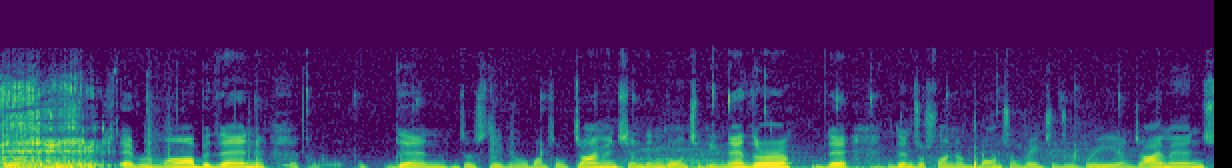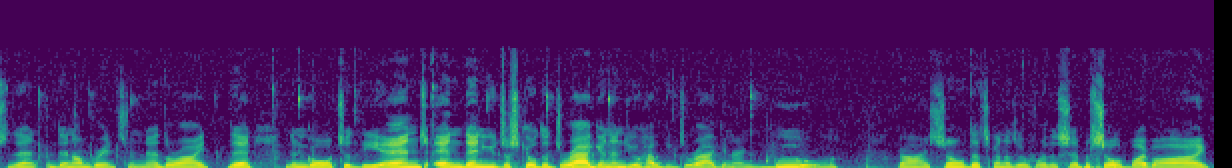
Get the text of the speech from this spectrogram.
killing your first ever mob, but then then just taking a bunch of diamonds and then go into the nether. Then then just find a bunch of ancient debris and diamonds. Then then upgrade to netherite. Then then go to the end. And then you just kill the dragon and you have the dragon and boom. Guys so that's gonna do for this episode. Bye bye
